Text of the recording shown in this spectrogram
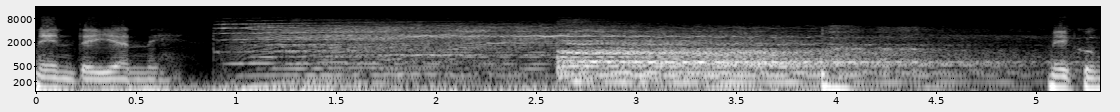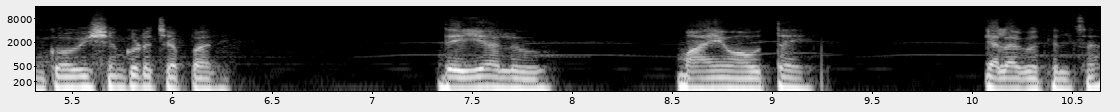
నేను దెయ్యాన్ని. మీకు ఇంకో విషయం కూడా చెప్పాలి. దెయ్యాలు మాయం అవుతాయి ఎలాగో తెలుసా?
